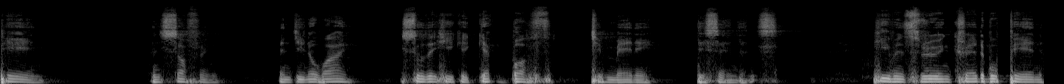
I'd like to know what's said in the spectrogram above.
pain and suffering. And do you know why? So that he could give birth to many descendants. He went through incredible pain,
